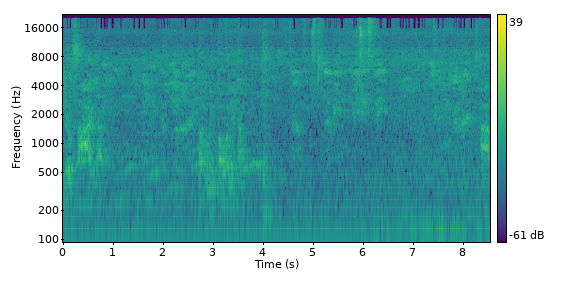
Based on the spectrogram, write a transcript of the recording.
เลี้ยวซ้ายครับ แล้วก็วิ่งตรงมาเลยครับครับครับ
